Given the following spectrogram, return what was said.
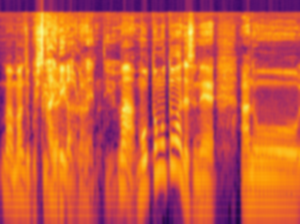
まあ満足していただけるのかなまあもともとはですね、あの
